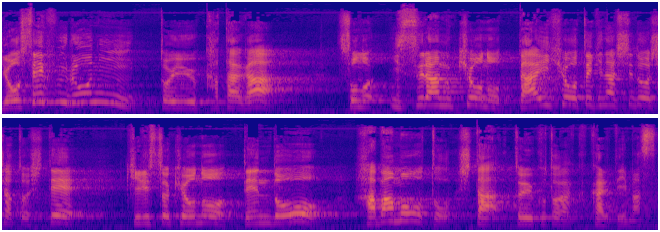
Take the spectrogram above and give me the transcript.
ヨセフ・ロニーという方がそのイスラム教の代表的な指導者としてキリスト教の伝道を阻もうとしたということが書かれています。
